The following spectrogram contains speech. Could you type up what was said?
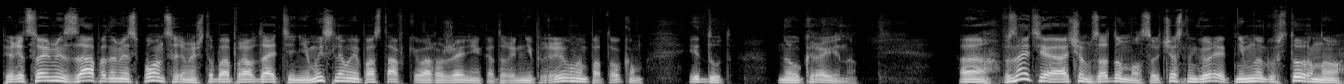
перед своими западными спонсорами, чтобы оправдать те немыслимые поставки вооружений, которые непрерывным потоком идут на Украину. А, вы знаете, о чем задумался? Честно говоря, это немного в сторону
